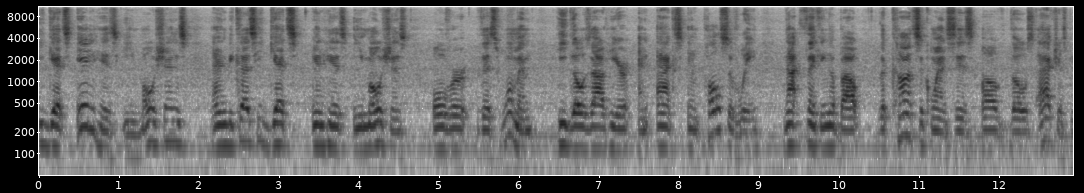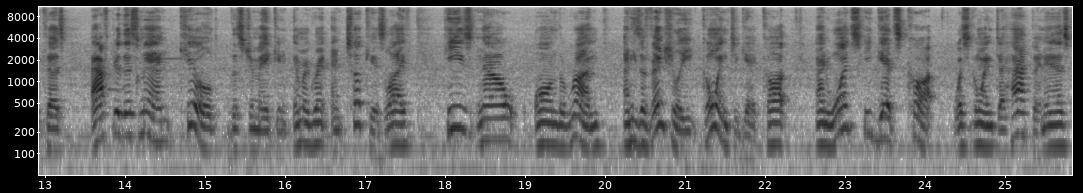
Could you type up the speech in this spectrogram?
he gets in his emotions, and because he gets in his emotions, over this woman, he goes out here and acts impulsively, not thinking about the consequences of those actions. Because after this man killed this Jamaican immigrant and took his life, he's now on the run and he's eventually going to get caught. And once he gets caught, what's going to happen is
